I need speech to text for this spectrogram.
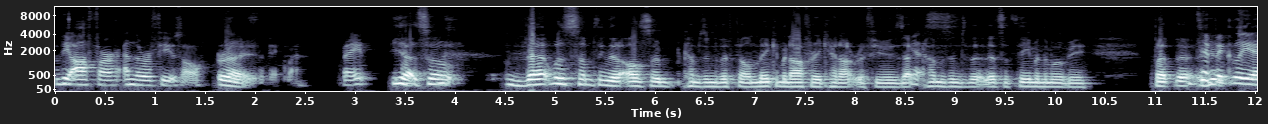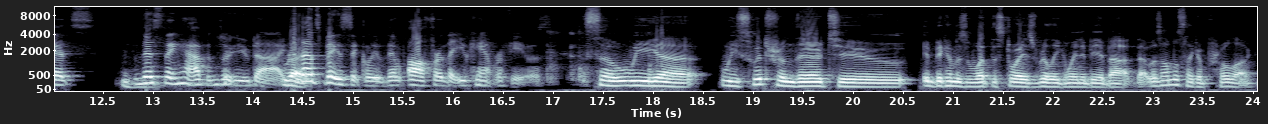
the offer and the refusal. Right. That's the big one, right? Yeah, so that was something that also comes into the film. Make him an offer he cannot refuse. That Yes. comes into the that's a theme in the movie. But the Typically, it's Mhm. this thing happens or you die. Right. That's basically the offer that you can't refuse. so we uh we switch from there to it becomes what the story is really going to be about. That was almost like a prologue.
